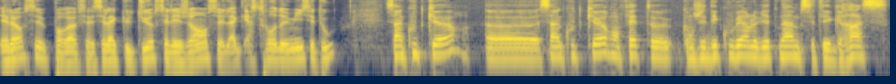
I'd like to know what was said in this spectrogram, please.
Et alors, c'est pour, euh, c'est la culture, c'est les gens, c'est la gastronomie, c'est tout? C'est un coup de cœur. euh, c'est un coup de cœur, en fait, euh, quand j'ai découvert le Vietnam, c'était grâce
